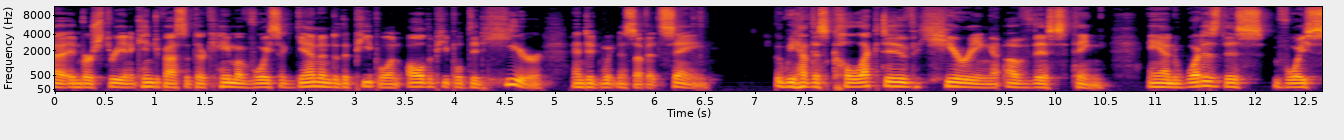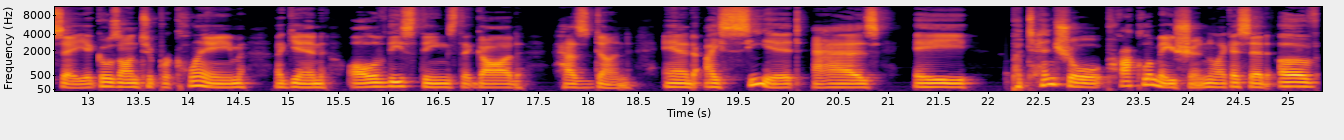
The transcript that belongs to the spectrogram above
uh, in verse 3 And it came to pass that there came a voice again unto the people, and all the people did hear and did witness of it, saying, We have this collective hearing of this thing. And what does this voice say? It goes on to proclaim, again, all of these things that God has done. And I see it as a potential proclamation, like I said, of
